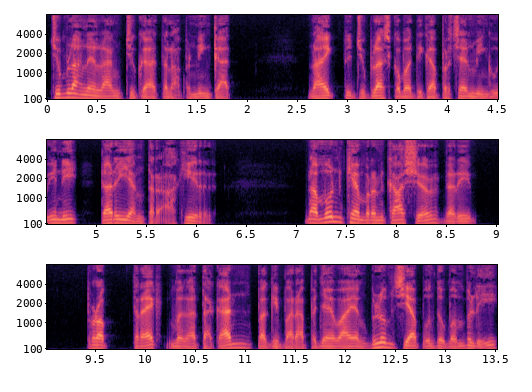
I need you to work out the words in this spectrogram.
jumlah lelang juga telah meningkat. Naik 17,3 persen minggu ini dari yang terakhir. Namun Cameron Kasher dari PropTrack mengatakan bagi para penyewa yang belum siap untuk membeli,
